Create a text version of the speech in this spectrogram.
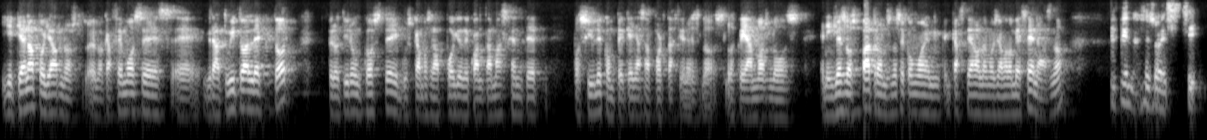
y que quieran apoyarnos. Lo que hacemos es eh, gratuito al lector, pero tiene un coste y buscamos el apoyo de cuanta más gente posible con pequeñas aportaciones, los, que llamamos los, en inglés los patrons, no sé cómo en, en castellano lo hemos llamado mecenas, ¿no? Mecenas, eso es, sí.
